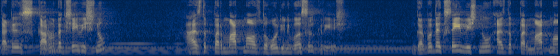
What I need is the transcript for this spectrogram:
That is Karanodakashayi Vishnu as the Paramatma of the whole universal creation. Garbhodakashayi Vishnu as the Paramatma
